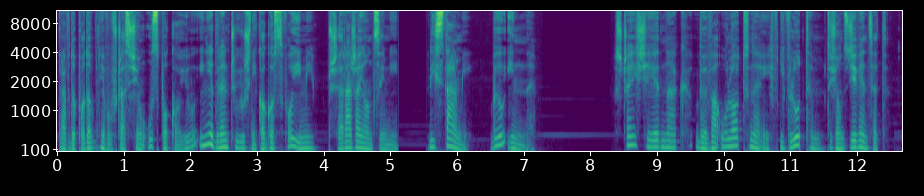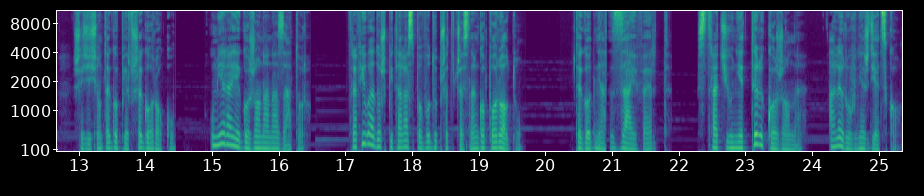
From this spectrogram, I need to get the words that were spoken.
Prawdopodobnie wówczas się uspokoił i nie dręczył już nikogo swoimi przerażającymi listami. Był inny. Szczęście jednak bywa ulotne i w lutym 1961 roku umiera jego żona na zator. Trafiła do szpitala z powodu przedwczesnego porodu. Tego dnia Seifert stracił nie tylko żonę, ale również dziecko.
